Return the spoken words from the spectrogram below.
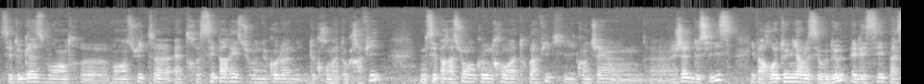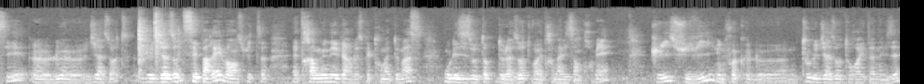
Ces deux gaz vont, ensuite euh, être séparés sur une colonne de chromatographie, une séparation en colonne de chromatographie qui contient un, gel de silice. Il va retenir le CO2 et laisser passer euh, le diazote. Le diazote séparé va ensuite être amené vers le spectromètre de masse où les isotopes de l'azote vont être analysés en premier, puis suivi, une fois que tout le diazote aura été analysé,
